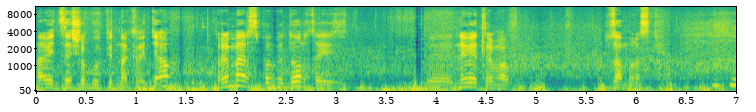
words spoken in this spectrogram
Навіть це, що був під накриттям. Примерз помидор та й е, не витримав заморозки. Е,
